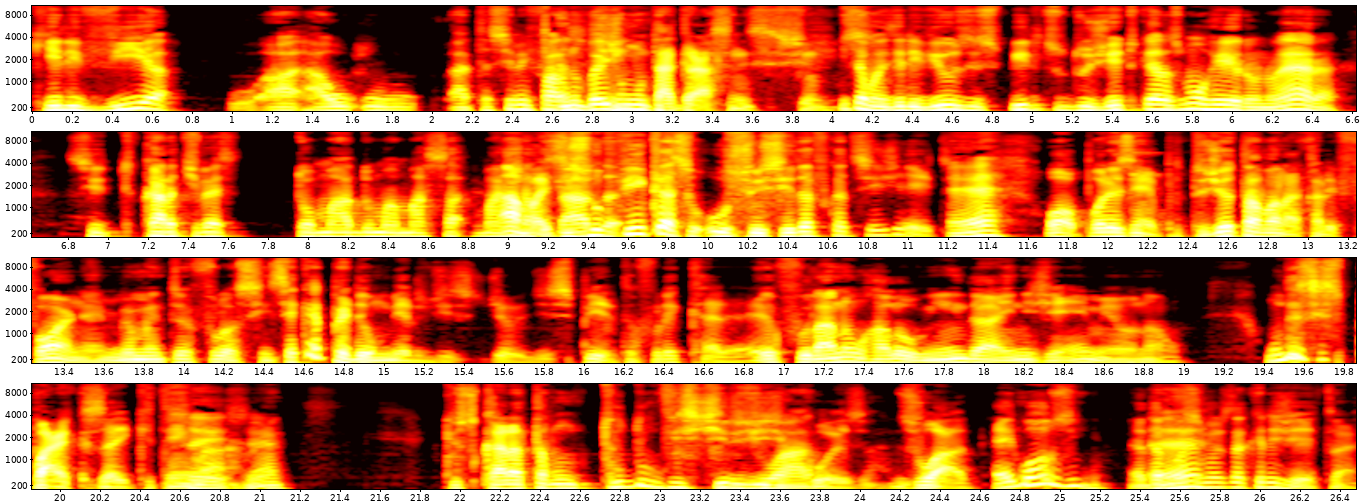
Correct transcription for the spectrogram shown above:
que ele via. A- a- o- até você me fala Eu não vejo assim, muita graça nesses filmes. Então, mas ele viu os espíritos do jeito que elas morreram, não era? Se o cara tivesse tomado uma massa, Ah, mas isso machadada... fica. O suicida fica desse jeito. É? Ó, por exemplo, outro dia eu tava na Califórnia e meu mentor falou assim: você quer perder o medo de, de, de espírito? Eu falei, cara, eu fui lá no Halloween da NGM ou não? Um desses parques aí que tem Sei, lá, sei. né? Que os caras estavam tudo vestidos de coisa. Zoado. É igualzinho. É, da É? mais ou menos daquele jeito, é.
